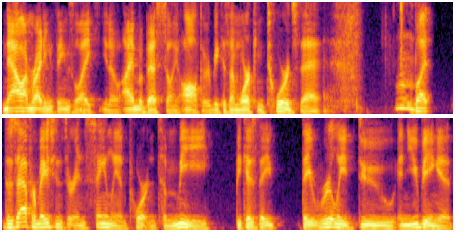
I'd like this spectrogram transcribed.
Now I'm writing things like, you know, I am a best selling author because I'm working towards that. Mm. But those affirmations are insanely important to me because they they really do and you being a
